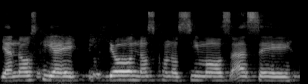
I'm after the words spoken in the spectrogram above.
Janoski y yo nos conocimos hace,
